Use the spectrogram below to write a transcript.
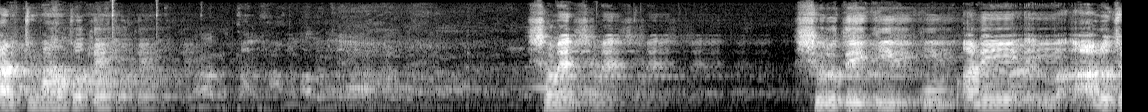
আর একটু মহব্বতে শোনেন, শুরুতেই কি আলোচনা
